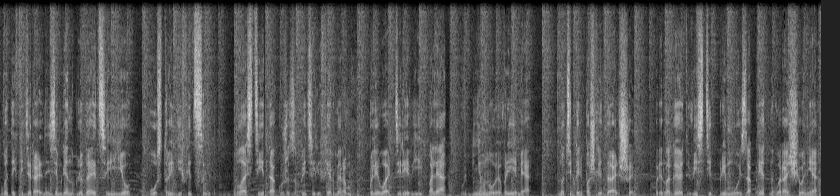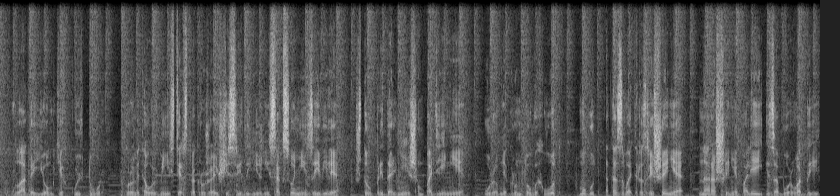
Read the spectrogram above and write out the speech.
в этой федеральной земле наблюдается ее острый дефицит. Власти и так уже запретили фермерам поливать деревья и поля в дневное время, но теперь пошли дальше. Предлагают ввести прямой запрет на выращивание влагоемких культур. Кроме того, в Министерстве окружающей среды Нижней Саксонии заявили, что при дальнейшем падении уровня грунтовых вод могут отозвать разрешение на орошение полей и забор воды.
